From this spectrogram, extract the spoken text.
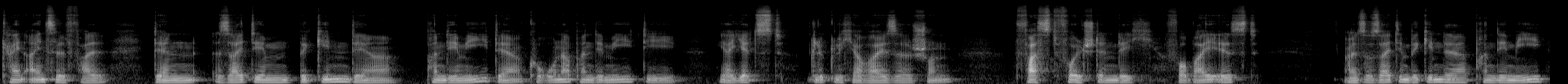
kein Einzelfall, denn seit dem Beginn der Pandemie, der Corona-Pandemie, die ja jetzt glücklicherweise schon fast vollständig vorbei ist, also seit dem Beginn der Pandemie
